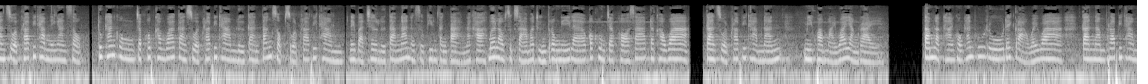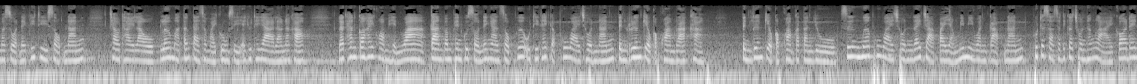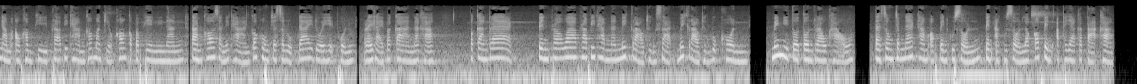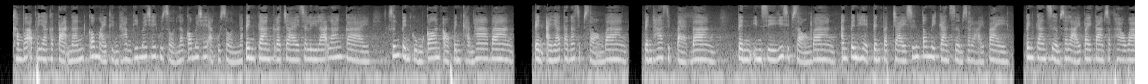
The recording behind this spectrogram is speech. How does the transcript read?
การสวดพระพิธรรมในงานศพ ทุกท่านคงจะพบคำว่าการสวดพระพิธรรม หรือการตั้งศพสวดพระพิธรรม ในบัตรเชิญหรือตามหน้าหนังสือพิมพ์ต่างๆนะคะ เมื่อเราศึกษามาถึงตรงนี้แล้วก็คงจะพอทราบนะคะว่า การสวดพระพิธรรมนั้น มีความหมายว่าอย่างไรตามหลักฐานของท่านผู้รู้ได้กล่าวไว้ว่า การนำพระพิธรรมมาสวดในพิธีศพนั้น ชาวไทยเราเริ่มมาตั้งแต่สมัยกรุงศรีอยุธยาแล้วนะคะ และท่านก็ให้ความเห็นว่าการบำเพ็ญกุศลในงานศพเพื่ออุทิศให้กับผู้วายชนนั้น เป็นเรื่องเกี่ยวกับความรักค่ะเป็นเรื่องเกี่ยวกับความกตัญญูซึ่งเมื่อผู้วายชนได้จากไปอย่างไม่มีวันกลับนั้น พุทธศาสนิกชนทั้งหลายก็ได้นำเอาคำพีพระพิธรรมเข้ามาเกี่ยวข้องกับประเพณีนั้น ตามข้อสันนิษฐานก็คงจะสรุปได้โดยเหตุผลหลาย ๆ ประการนะคะ ประการแรก เป็นเพราะว่าพระพิธรรมนั้นไม่กล่าวถึงสัตว์ ไม่กล่าวถึงบุคคล ไม่มีตัวตนเราเขา แต่ทรงจำแนกธรรมออกเป็นกุศล เป็นอกุศลแล้วก็เป็นอัพยากตะค่ะคำว่าอัพยากตะนั้นก็หมายถึงธรรมที่ไม่ใช่กุศลแล้วก็ไม่ใช่อกุศลนะเป็นการกระจายสรีระร่างกาย ซึ่งเป็นกลุ่มก้อนออกเป็นขันห้าบ้าง เป็นอายตนะสิบสองบ้าง เป็นห้าสิบแปดบ้าง เป็นอินทรีย์ 22 บ้าง อันเป็นเหตุเป็นปัจจัยซึ่งต้องมีการเสื่อมสลายไป เป็นการเสื่อมสลายไปตามสภาวะ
